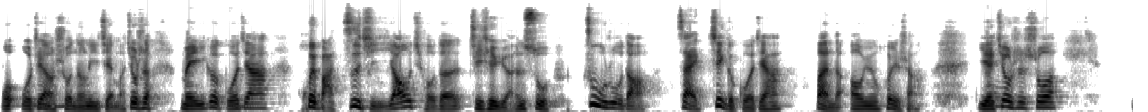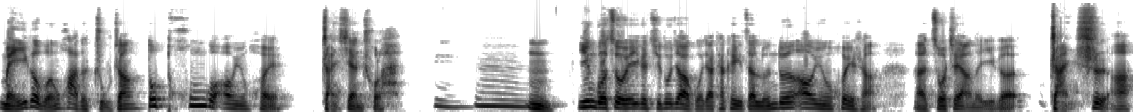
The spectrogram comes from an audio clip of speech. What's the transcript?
我我这样说能理解吗？就是每一个国家会把自己要求的这些元素注入到在这个国家。办的奥运会上，也就是说，每一个文化的主张都通过奥运会展现出来。嗯嗯嗯，英国作为一个基督教国家，它可以在伦敦奥运会上呃做这样的一个展示啊。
